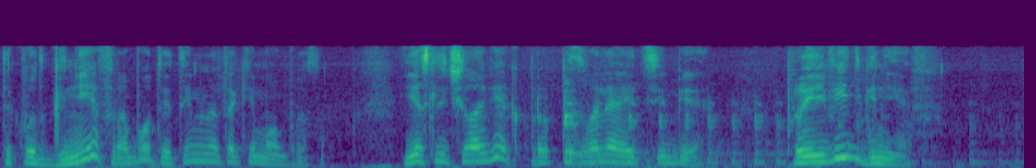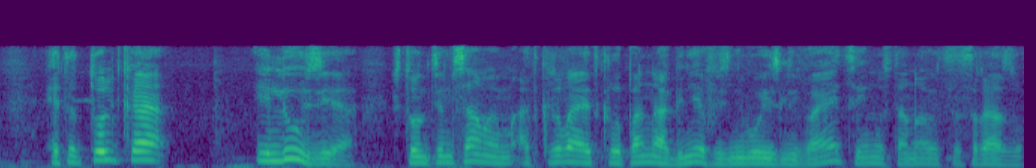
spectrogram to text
Так вот, гнев работает именно таким образом. Если человек позволяет себе проявить гнев, это только иллюзия, что он тем самым открывает клапана, гнев из него изливается, ему становится сразу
